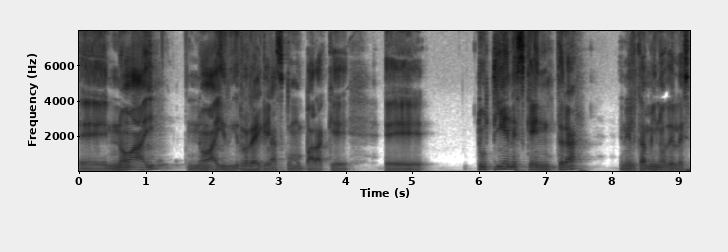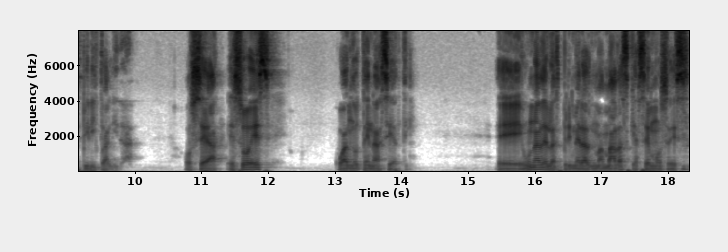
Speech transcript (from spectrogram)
eh, no hay, no hay reglas como para que eh, tú tienes que entrar en el camino de la espiritualidad. O sea, eso es cuando te nace a ti. Eh, una de las primeras mamadas que hacemos es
